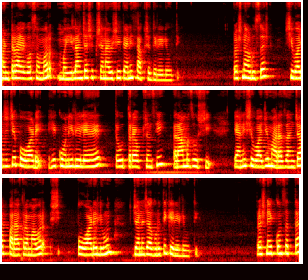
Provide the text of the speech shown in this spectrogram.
हंटर आयोगासमोर महिलांच्या शिक्षणाविषयी त्यांनी साक्ष दिलेली होती. प्रश्न अडुसष्ट शिवाजीचे पोवाडे हे कोणी लिहिले आहेत? तर उत्तर आहे ऑप्शन सी राम जोशी यांनी शिवाजी महाराजांच्या पराक्रमावर शि पोवाडे लिहून जनजागृती केलेली होती. प्रश्न एकोणसत्तर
